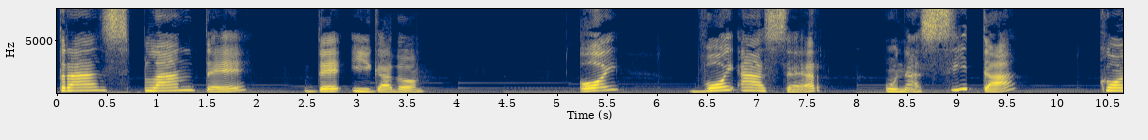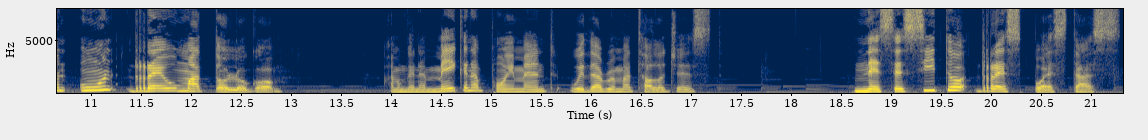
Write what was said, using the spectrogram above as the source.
trasplante de hígado. Hoy voy a hacer una cita con un reumatólogo. I'm going to make an appointment with a rheumatologist. Necesito respuestas.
